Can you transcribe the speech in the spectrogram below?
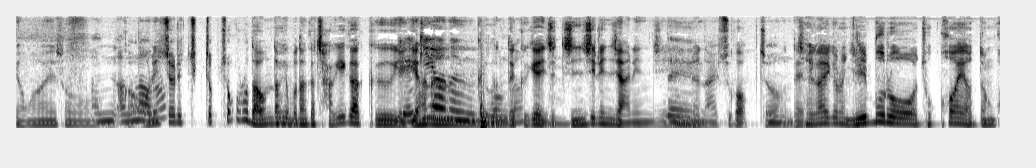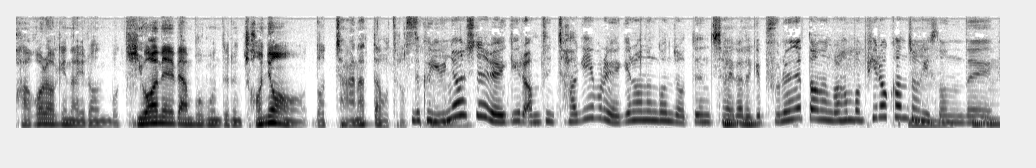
영화에서 안- 안 그러니까? 어린 시절이 직접적으로 나온다기보다 음. 그러니까 자기가 그 얘기하는 얘기하는? 근데 그게 이제 음. 진실인지 아닌지는 네. 알 수가 없죠. 음. 근데 제가 알기로는 일부러 조커의 어떤 과거력이나 이런 뭐 기원에 대한 부분들은 전혀 넣지 않았다고 들었어요. 근데 그 유년 시절 얘기를 아무튼 자기 입으로 얘기를 하는 건지 어땠는지 자기가 음. 되게 불행했다는 걸 한번 피력한 적이 음. 있었는데 음,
